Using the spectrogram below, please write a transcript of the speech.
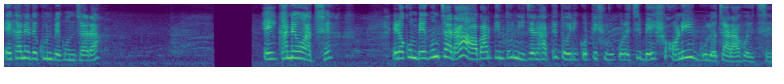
এখানে দেখুন বেগুন চারা এইখানেও আছে। এরকম বেগুন চারা আবার কিন্তু নিজের হাতে তৈরি করতে শুরু করেছি। বেশ অনেকগুলো চারা হয়েছে।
